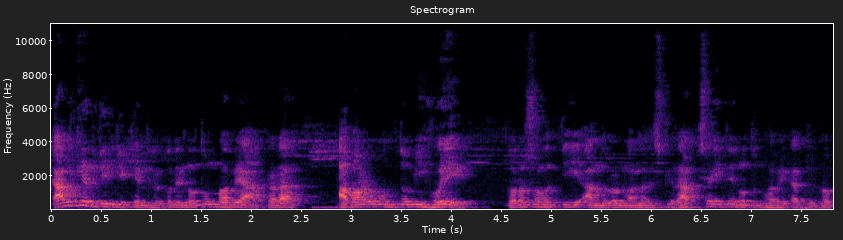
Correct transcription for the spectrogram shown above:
কালকের দিনকে কেন্দ্র করে নতুনভাবে আপনারা আবারও উদ্যমী হয়ে গণসংহতি আন্দোলন বাংলাদেশকে রাজশাহীতে নতুনভাবে কার্যক্রম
